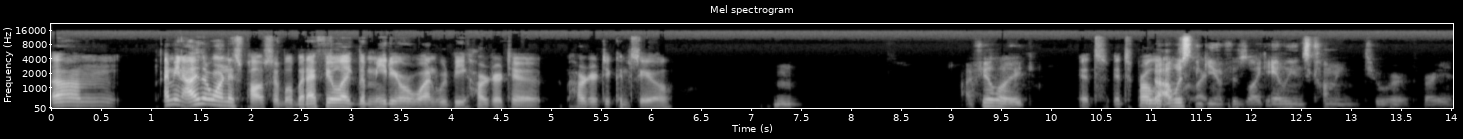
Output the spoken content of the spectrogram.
Um, I mean, either one is possible, but I feel like the meteor one would be harder to harder to conceal. Hmm. I feel like It's it's probably. I was like- thinking if it's like aliens coming to Earth, right?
